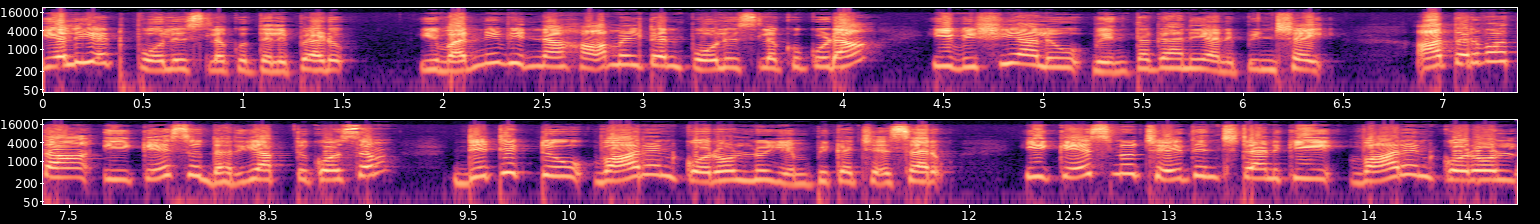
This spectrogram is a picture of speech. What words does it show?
ఎలియట్ పోలీసులకు తెలిపాడు. ఇవన్నీ విన్న హామిల్టన్ పోలీసులకు కూడా ఈ విషయాలు వింతగానే అనిపించాయి. ఆ తర్వాత ఈ కేసు దర్యాప్తు కోసం డిటెక్టివ్ వారెన్ కొరోల్ను ఎంపిక చేశారు. ఈ కేసును ఛేదించడానికి వారెన్ కొరోల్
